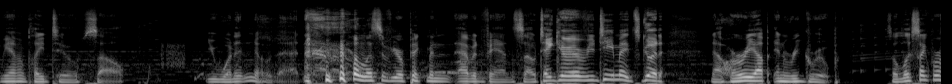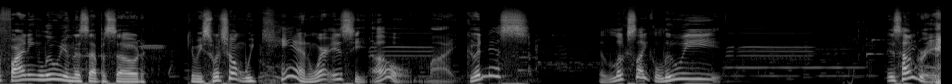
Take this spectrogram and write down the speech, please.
we haven't played two, so you wouldn't know that. Unless if you're a Pikmin avid fan. So take care of your teammates. Good. Now hurry up and regroup. So it looks like we're finding Louie in this episode. Can we switch him? We can. Where is he? Oh my goodness. It looks like Louie is hungry.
